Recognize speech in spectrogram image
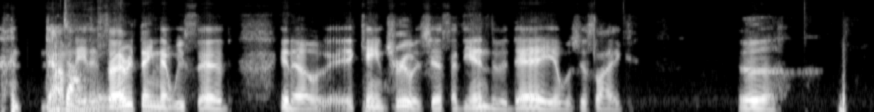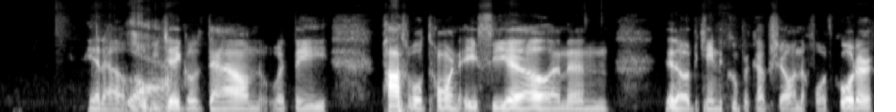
dominated. So everything that we said, you know, it came true. It's just at the end of the day, it was just like, ugh. You know, Yeah. OBJ goes down with the possible torn ACL, and then you know it became the Cooper Kupp show in the fourth quarter.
